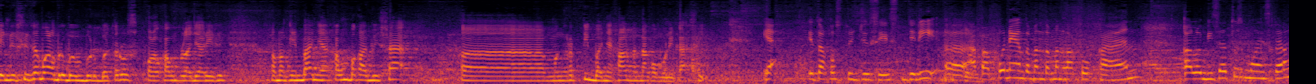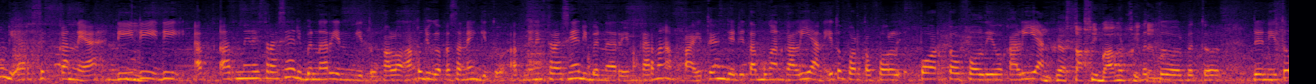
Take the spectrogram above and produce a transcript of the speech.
industri itu bakal berubah-ubah terus. Kalau kamu pelajari semakin banyak kamu bakal bisa eh, mengerti banyak hal tentang komunikasi Ya, itu aku setuju sih. Jadi eh, apa pun yang teman-teman lakukan, kalau bisa tuh mulai sekarang diarsipkan ya, di Hmm. di di ad- administrasinya dibenerin gitu. Kalau aku juga pesannya gitu, administrasinya dibenerin. Karena apa? Itu yang jadi tabungan kalian, itu portofolio portofolio kalian. investasi banget sih itu emang. Betul betul. Dan itu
